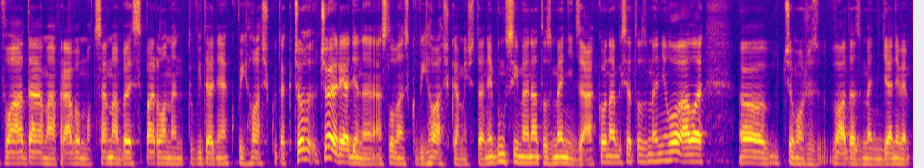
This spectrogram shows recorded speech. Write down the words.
vláda má právo moc sama bez parlamentu vydať nejakú vyhlášku, tak čo, čo je riadené na Slovensku vyhláškami? Že nemusíme na to zmeniť zákon, aby sa to zmenilo, ale čo môže vláda zmeniť, ja neviem,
